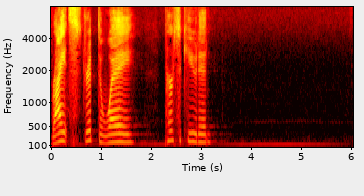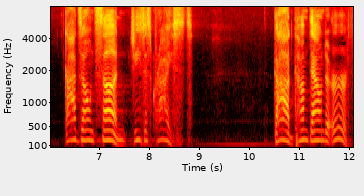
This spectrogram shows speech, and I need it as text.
rights stripped away, persecuted. God's own Son, Jesus Christ. God come down to earth.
